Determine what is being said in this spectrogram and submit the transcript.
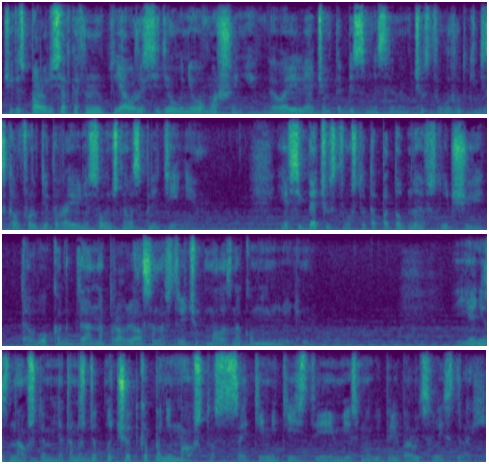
Через пару десятков минут я уже сидел у него в машине. Говорили о чем-то бессмысленном, чувствовал жуткий дискомфорт где-то в районе солнечного сплетения. Я всегда чувствовал что-то подобное в случае того, когда направлялся навстречу к малознакомым людям. Я не знал, что меня там ждет, но четко понимал, что с этими действиями смогу перебороть свои страхи.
